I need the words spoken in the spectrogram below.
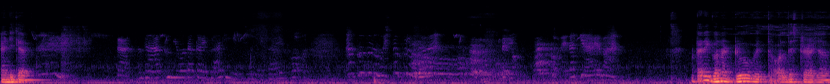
handicap. do with all this treasure?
